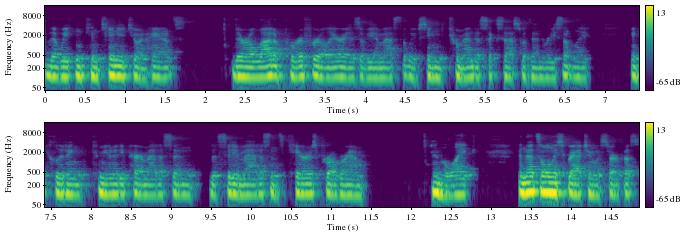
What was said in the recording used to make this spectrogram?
that we can continue to enhance there are a lot of peripheral areas of EMS that we've seen tremendous success within recently, including community paramedicine, the City of Madison's CARES program, and the like. And that's only scratching the surface.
